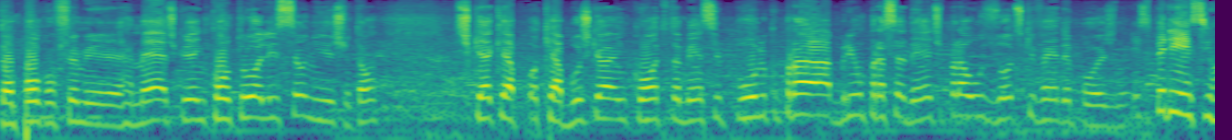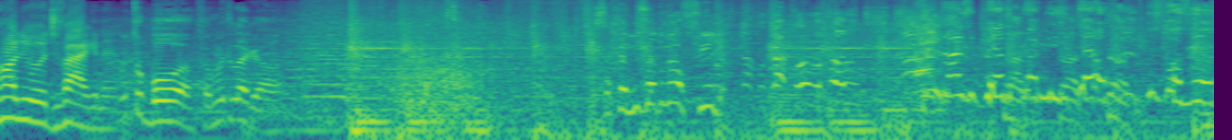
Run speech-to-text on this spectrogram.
tampouco um filme hermético, e encontrou ali seu nicho. Então, a gente quer que a, que a busca encontre também esse público para abrir um precedente para os outros que vêm depois. Né? Experiência em Hollywood, Wagner. Muito boa, foi muito legal. Essa camisa é do meu filho. Traz o Pedro pra mim, Theo, por favor.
